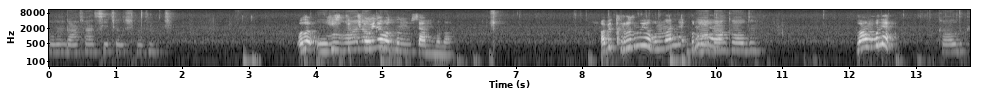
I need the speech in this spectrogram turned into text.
Oğlum ben fancy'ye çalışmadım hiç. Oğlum Oha, hiç hala Türkçe oynamadın mı sen bunu? Abi kırılmıyor bunlar ne? Bu ne Aa ya? ben kaldım. Lan bu ne? Kaldık.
